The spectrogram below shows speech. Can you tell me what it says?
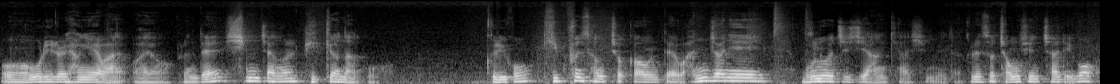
어, 우리를 향해 와, 와요. 그런데 심장을 비껴나고 그리고 깊은 상처 가운데 완전히 무너지지 않게 하십니다. 그래서 정신 차리고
